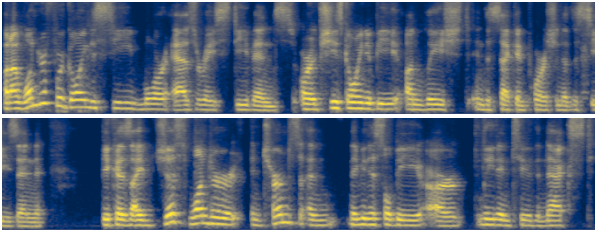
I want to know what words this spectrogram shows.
but I wonder if we're going to see more Azurá Stevens, or if she's going to be unleashed in the second portion of the season. Because I just wonder, in terms, and maybe this will be our lead into the next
